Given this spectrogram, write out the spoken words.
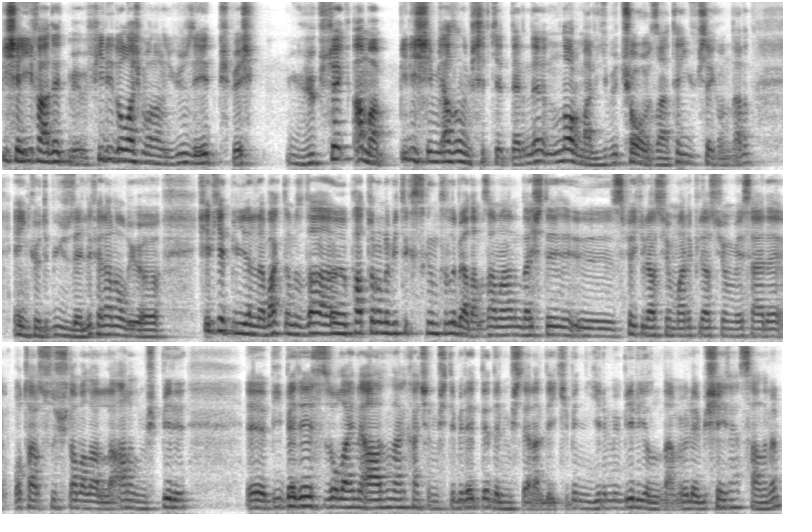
bir şey ifade etmiyor. Fiili dolaşma oranı %75 yüksek ama bilişim yazılım şirketlerinde normal gibi çoğu zaten yüksek onların. En kötü bir %50 falan oluyor. Şirket bilgilerine baktığımızda e, patronu bir tık sıkıntılı bir adam. Zamanında işte e, spekülasyon, manipülasyon vesaire o tarz suçlamalarla anılmış biri. E, bir bedelsiz olayını ağzından kaçırmıştı. Bir reddedilmişti herhalde 2021 yılından öyle bir şey sanırım.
